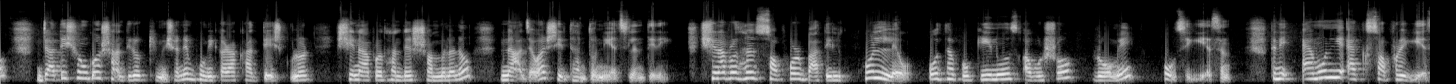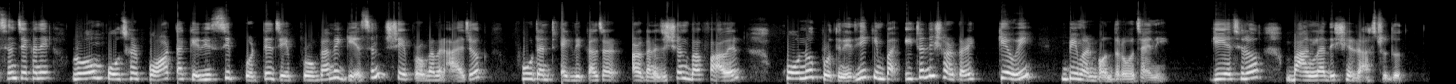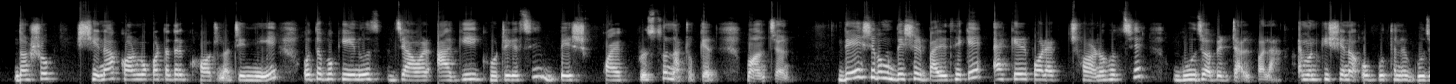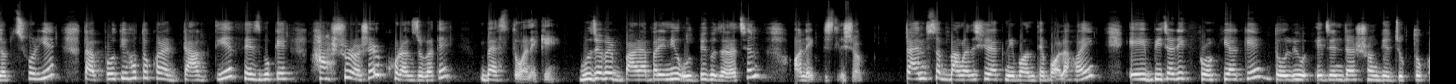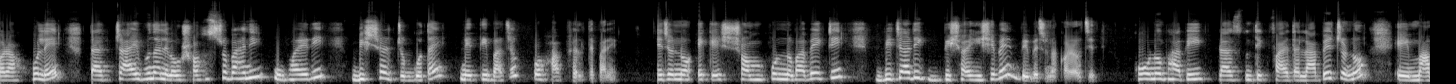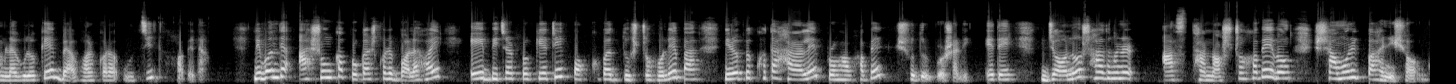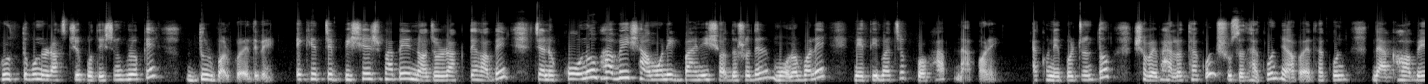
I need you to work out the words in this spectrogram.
জাতিসংঘ শান্তিরক্ষী মিশনে ভূমিকা রাখা দেশগুলোর সেনা প্রধানদের সম্মেলনেও না যাওয়ার সিদ্ধান্ত নিয়েছিলেন তিনি। সেনাপ্রধান সফর বাতিল করলেও অধ্যাপক ইউনুস অবশ্য রোমে পৌঁছে গিয়েছেন। তিনি এমনই এক সফরে গিয়েছেন যেখানে রোম পৌঁছার পর তাকে রিসিভ করতে যে প্রোগ্রামে গিয়েছেন সেই প্রোগ্রামের আয়োজক ফুড অ্যান্ড এগ্রিকালচার অর্গানাইজেশন বা ফাওয়ের কোনো প্রতিনিধি কিংবা ইটালি সরকারের কেউই বিমানবন্দরেও যায়নি। গিয়েছিল বাংলাদেশের রাষ্ট্রদূত। দর্শক, সেনা কর্মকর্তাদের ঘটনাটি নিয়ে অধ্যাপক ইউনুস যাওয়ার আগেই ঘটে গেছে বেশ কয়েক প্রশ্ন নাটকের মঞ্চন। দেশ এবং দেশের বাইরে থেকে একের পর এক ছড়ানো হচ্ছে গুজবের ডালপালা। এমনকি সেনা অভ্যুত্থানের গুজব ছড়িয়ে তা প্রতিহত করার ডাক দিয়ে ফেসবুকে হাস্যরসের খোরাক জোগাতে ব্যস্ত অনেকে। গুজবের বাড়াবাড়ি নিয়ে উদ্বেগ জানাচ্ছেন অনেক বিশ্লেষক। টাইমস অব বাংলাদেশের এক নিবন্ধে বলা হয়, এই বিচারিক প্রক্রিয়াকে দলীয় এজেন্ডার সঙ্গে যুক্ত করা হলে তা ট্রাইব্যুনাল এবং সশস্ত্র বাহিনী উভয়েরই বিশ্বাসযোগ্যতায় নেতিবাচক প্রভাব ফেলতে পারে। এজন্য একে সম্পূর্ণভাবে একটি বিচারিক বিষয় হিসেবে বিবেচনা করা উচিত। কোনোভাবেই রাজনৈতিক ফায়দা লাভের জন্য এই মামলাগুলোকে ব্যবহার করা উচিত হবে না। নিবন্ধে আশঙ্কা প্রকাশ করে বলা হয়, এই বিচার প্রক্রিয়াটি পক্ষপাত দুষ্ট হলে বা নিরপেক্ষতা হারালে প্রভাব হবে সুদূর প্রসারী। এতে জনসাধারণের আস্থা নষ্ট হবে এবং সামরিক বাহিনী সহ গুরুত্বপূর্ণ রাষ্ট্রীয় প্রতিষ্ঠানগুলোকে দুর্বল করে দেবে। এক্ষেত্রে বিশেষভাবে নজর রাখতে হবে যেন কোনোভাবেই সামরিক বাহিনীর সদস্যদের মনোবলে নেতিবাচক প্রভাব না পড়ে। এখন এ পর্যন্ত সবাই ভালো থাকুন, সুস্থ থাকুন, নিরাপদে থাকুন। দেখা হবে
